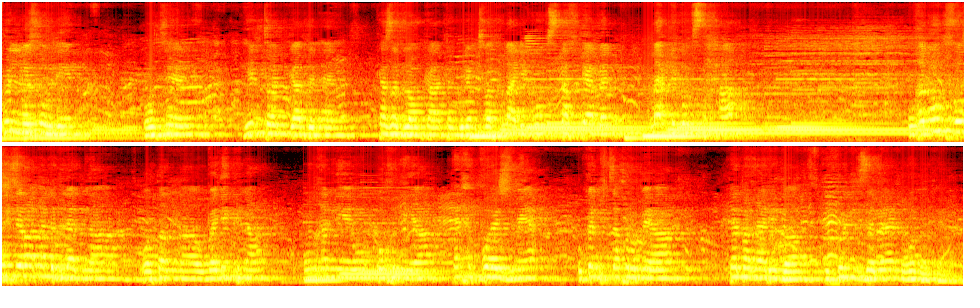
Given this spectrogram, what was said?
كل المسؤولين hôtel Hilton Garden Inn Casablanca. كنقول لهم تبارك الله عليكم staff كامل. الله يعطيكم الصحة. وغنوقفوا احتراما لبلادنا وطننا وملكنا. ونغنيو أغنية كنحبوها الجميع وكنفتخروا بها. Emma Garibaldi, depois de 19 ano.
